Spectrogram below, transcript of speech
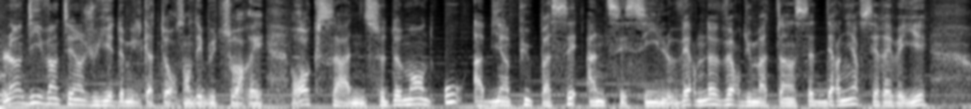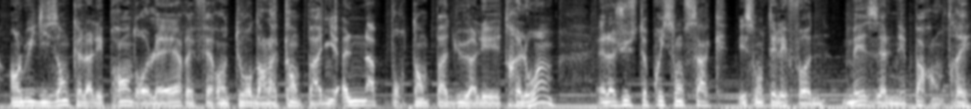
Lundi 21 juillet 2014, en début de soirée, Roxane se demande où a bien pu passer Anne-Cécile. Vers 9 heures du matin, cette dernière s'est réveillée en lui disant qu'elle allait prendre l'air et faire un tour dans la campagne. Elle n'a pourtant pas dû aller très loin. Elle a juste pris son sac et son téléphone, mais elle n'est pas rentrée.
